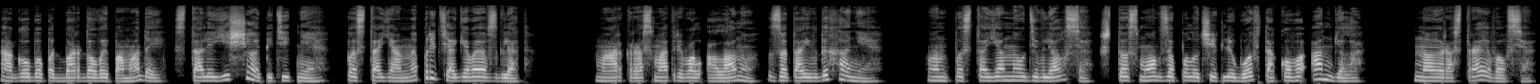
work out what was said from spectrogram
а губы под бордовой помадой стали еще аппетитнее, постоянно притягивая взгляд. Марк рассматривал Алану, затаив дыхание. Он постоянно удивлялся, что смог заполучить любовь такого ангела, но и расстраивался,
